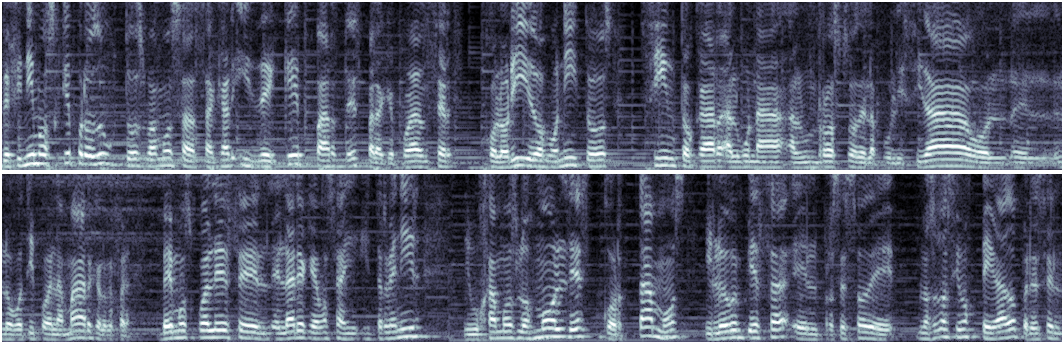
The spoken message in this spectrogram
Definimos qué productos vamos a sacar y de qué partes para que puedan ser coloridos, bonitos, sin tocar alguna, algún rostro de la publicidad o el, logotipo de la marca, lo que fuera. Vemos cuál es el área que vamos a intervenir, dibujamos los moldes, cortamos y luego empieza el proceso de, nosotros decimos pegado, pero es el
